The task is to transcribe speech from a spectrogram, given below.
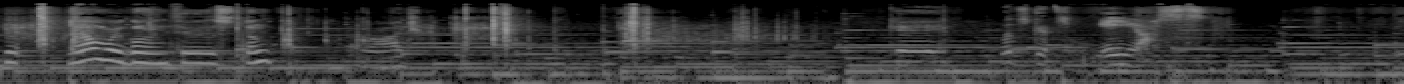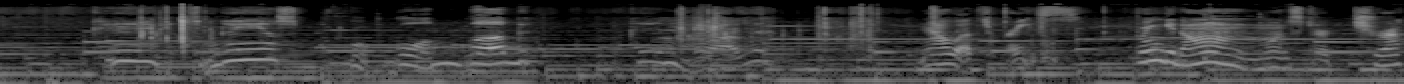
good. Now we're going through the stunt garage. Okay, let's get some gas. Okay, get some gas. Glug, glug, glug. Okay, glug. Now let's race. Bring it on, monster truck.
